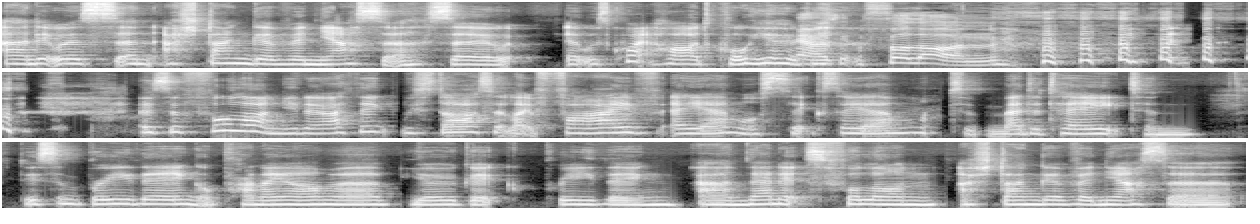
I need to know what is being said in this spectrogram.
and it was an Ashtanga vinyasa. So it was quite hardcore yoga. Yeah, full on. it's a full on, you know, I think we start at like 5 a.m. or 6 a.m. to meditate and do some breathing or pranayama, yogic breathing. And then it's full on Ashtanga Vinyasa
